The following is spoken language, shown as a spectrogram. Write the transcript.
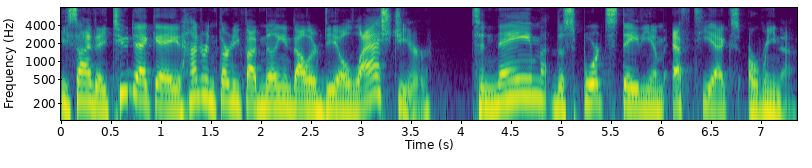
he signed a two-decade, $135 million deal last year to name the sports stadium FTX Arena.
